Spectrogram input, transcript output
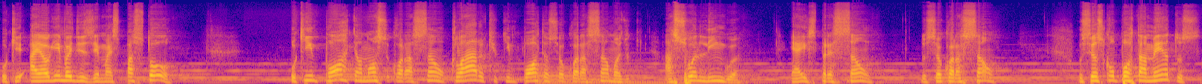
O que, aí alguém vai dizer, mas pastor, o que importa é o nosso coração. Claro que o que importa é o seu coração, mas a sua língua é a expressão do seu coração. Os seus comportamentos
